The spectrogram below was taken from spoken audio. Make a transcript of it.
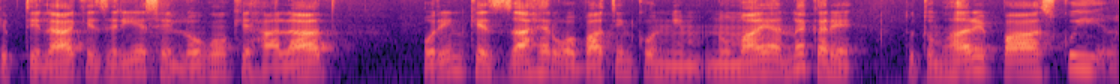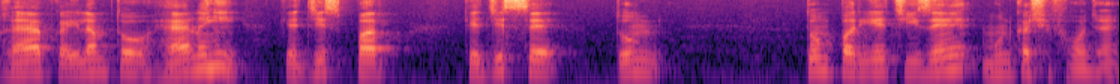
ابتلاء کے ذریعے سے لوگوں کے حالات اور ان کے ظاہر و باطن کو نمایاں نہ کرے، تو تمہارے پاس کوئی غیب کا علم تو ہے نہیں کہ جس پر، کہ جس سے تم تم پر یہ چیزیں منکشف ہو جائیں۔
